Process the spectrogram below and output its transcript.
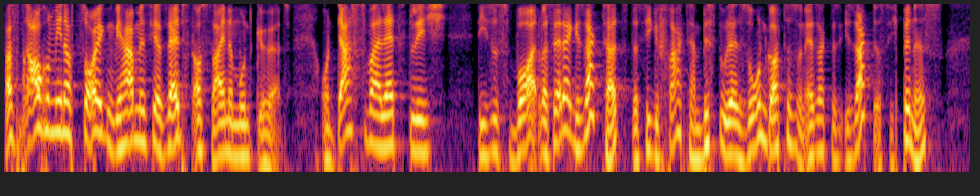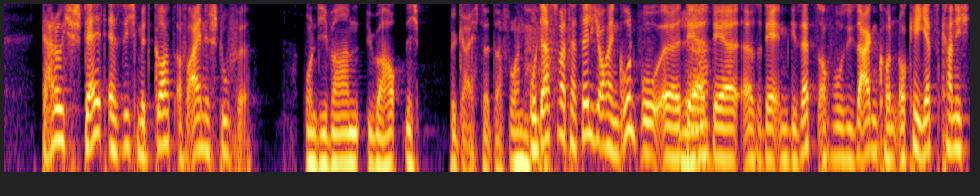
was brauchen wir noch Zeugen? Wir haben es ja selbst aus seinem Mund gehört. Und das war letztlich dieses Wort, was er da gesagt hat, dass sie gefragt haben, bist du der Sohn Gottes? Und er sagt es, ihr sagt es, ich bin es. Dadurch stellt er sich mit Gott auf eine Stufe. Und die waren überhaupt nicht begeistert davon. Und das war tatsächlich auch ein Grund, wo äh, der, Ja. der, also der im Gesetz auch, wo sie sagen konnten, okay, jetzt kann ich,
